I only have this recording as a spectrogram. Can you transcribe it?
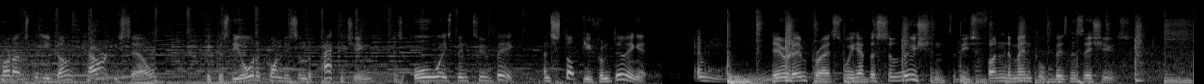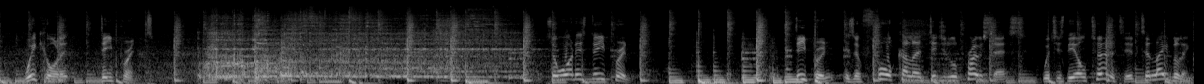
Products that you don't currently sell because the order quantities on the packaging has always been too big and stopped you from doing it. Here at Impress, we have the solution to these fundamental business issues. We call it dPrint. So what is dPrint? dPrint is a four-color digital process which is the alternative to labeling.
